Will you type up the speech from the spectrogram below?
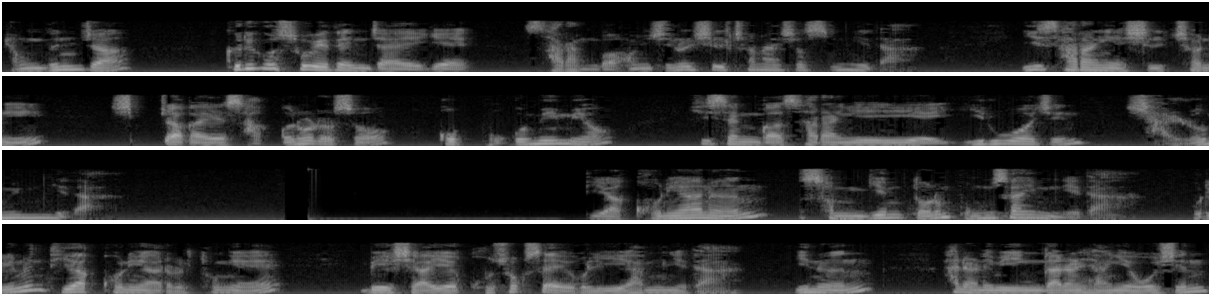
병든 자, 그리고 소외된 자에게 사랑과 헌신을 실천하셨습니다. 이 사랑의 실천이 십자가의 사건으로서 곧 복음이며 희생과 사랑에 의해 이루어진 샬롬입니다. 디아코니아는 섬김 또는 봉사입니다. 우리는 디아코니아를 통해 메시아의 구속 사역을 이해합니다. 이는 하나님이 인간을 향해 오신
